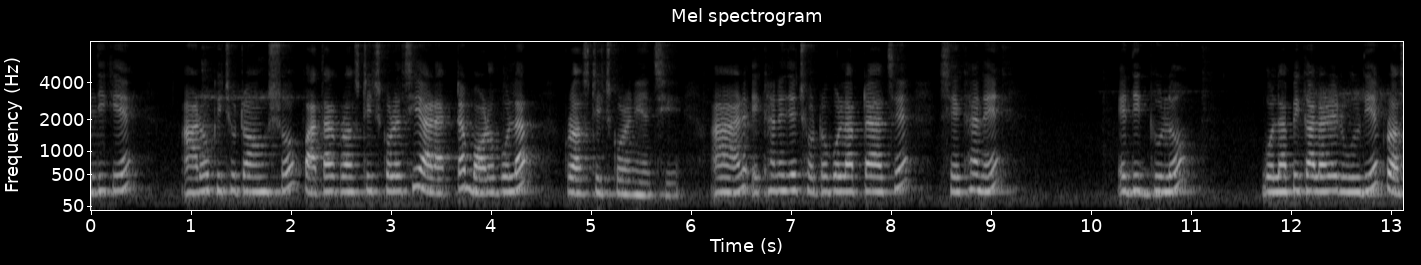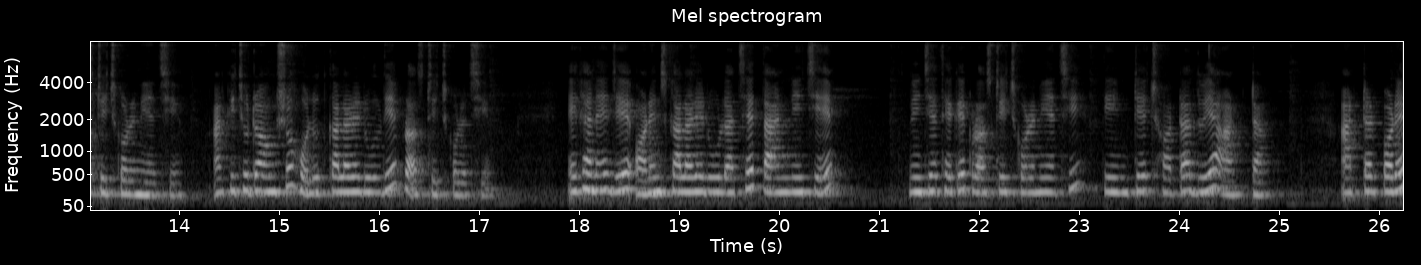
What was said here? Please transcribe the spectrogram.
এদিকে আরও কিছুটা অংশ পাতার ক্রস স্টিচ করেছি আর একটা বড় গোলাপ ক্রস স্টিচ করে নিয়েছি। আর এখানে যে ছোট গোলাপটা আছে, সেখানে এদিকগুলো গোলাপি কালারের রুল দিয়ে ক্রস স্টিচ করে নিয়েছি। আর কিছুটা অংশ হলুদ কালারের রুল দিয়ে ক্রস স্টিচ করেছি। এখানে যে অরেঞ্জ কালারের রুল আছে তার নিচে নিচে থেকে ক্রস স্টিচ করে নিয়েছি তিনটে, ছটা, দুয়ে আটটা। আটটার পরে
